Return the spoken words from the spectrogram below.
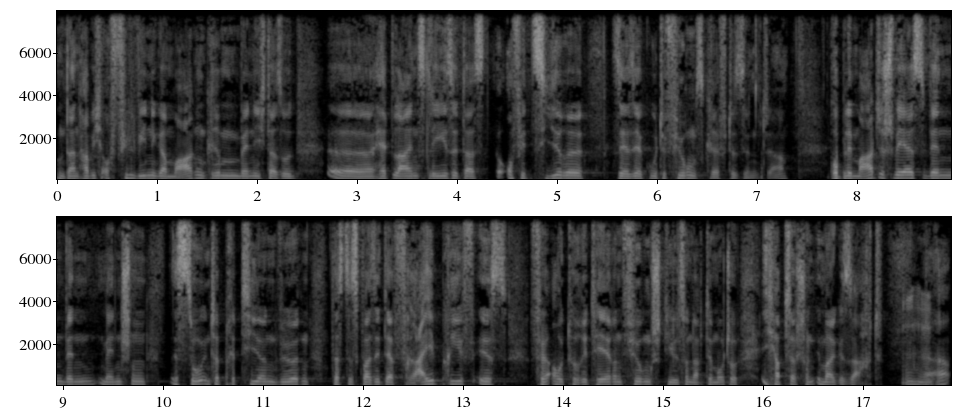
Und dann habe ich auch viel weniger Magengrimmen, wenn ich da so äh, Headlines lese, dass Offiziere sehr, sehr gute Führungskräfte sind. Ja. Problematisch wäre es, wenn, wenn Menschen es so interpretieren würden, dass das quasi der Freibrief ist für autoritären Führungsstil, so nach dem Motto, ich habe es ja schon immer gesagt. Mhm. Ja,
